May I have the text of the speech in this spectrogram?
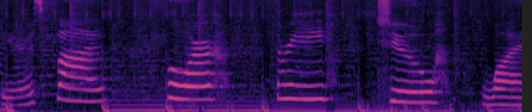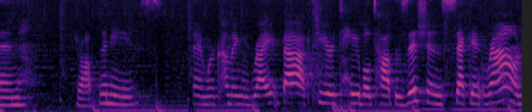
Here's five, four, three, two, one. Drop the knees. And we're coming right back to your tabletop position, second round.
